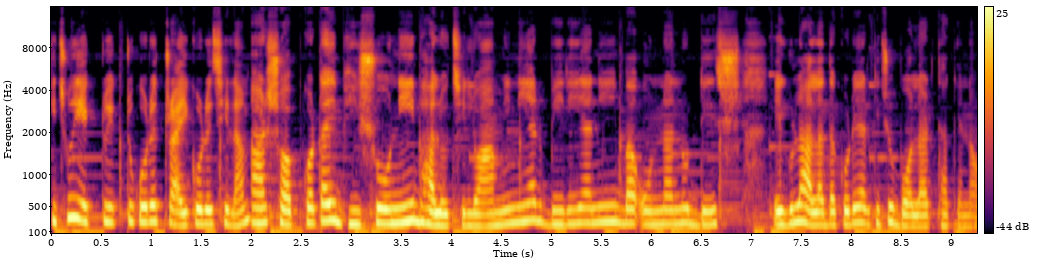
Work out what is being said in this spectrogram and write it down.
কিছুই একটু একটু করে ট্রাই করেছিলাম। আর সবকটাই ভীষণই ভালো ছিল। আমিনি আর বিরিয়ানি বা অন্যান্য ডিশ এগুলো আলাদা করে আর কিছু বলার থাকে না,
